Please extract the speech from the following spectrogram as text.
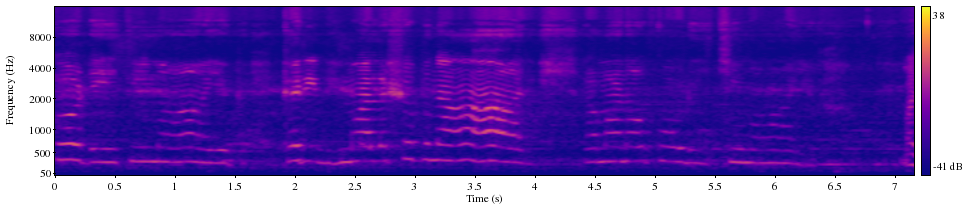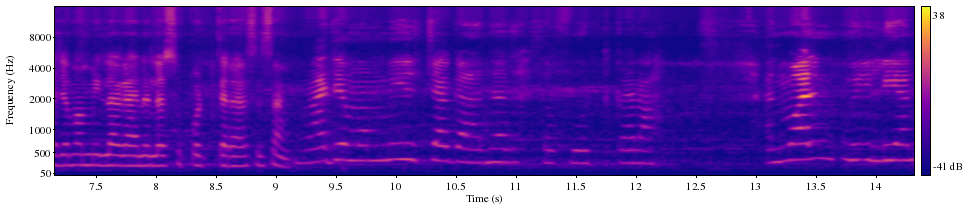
कोडीची माय ग खरी भीमाला शोभणारी रमणव कोडीची माय ग माझ्या मम्मीला गाण्याला सपोर्ट करा असं सांग. माझ्या मम्मीच्या गाण्याला सपोर्ट करा. आणि वन मिलियन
